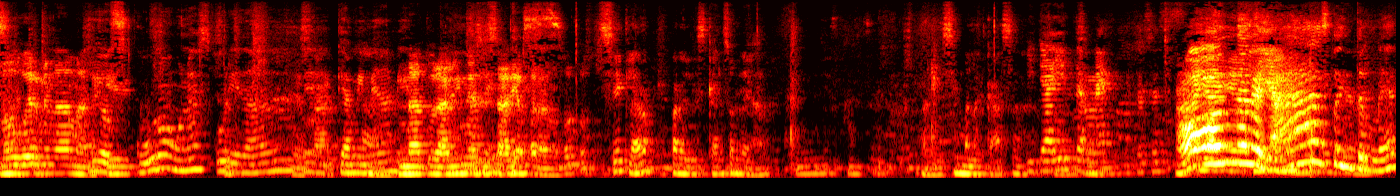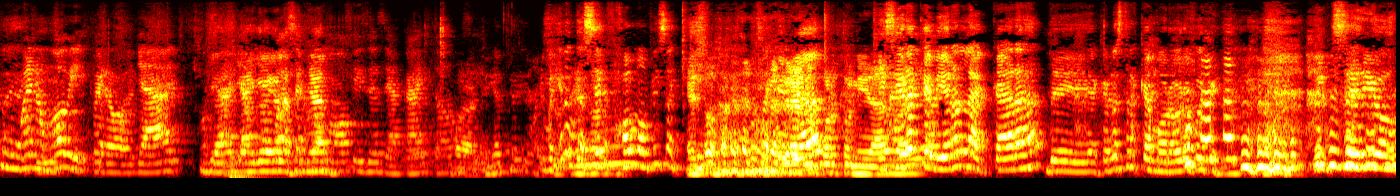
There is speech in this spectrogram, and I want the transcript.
No duerme nada más. Y oscuro, una oscuridad eh, que a mí me da miedo. natural y necesaria para nosotros. Sí, claro, para el descanso real. Padrísima la casa. Y ya hay internet. Entonces, ¡Ándale! Ya está internet. bueno, aquí. móvil, pero ya, o Ya- sea, ya puedo llega la hacer señal. home office desde acá y todo. Órale. Fíjate, Imagínate hacer home office aquí. Eso O sea, es una que gran oportunidad. Quisiera que vieran la cara de acá nuestra camarógrafa. Que, en serio,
